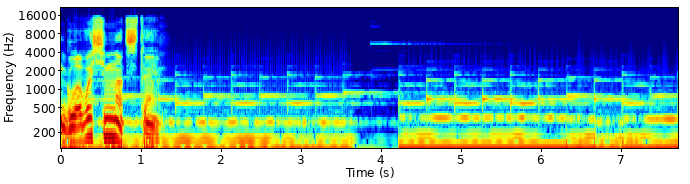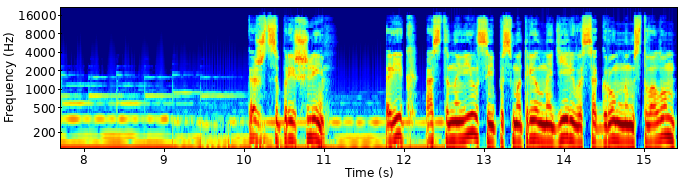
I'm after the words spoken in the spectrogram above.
Глава 17 Кажется, пришли. Рик остановился и посмотрел на дерево с огромным стволом,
